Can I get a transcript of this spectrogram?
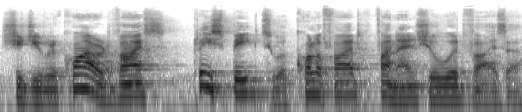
Should you require advice, please speak to a qualified financial advisor.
